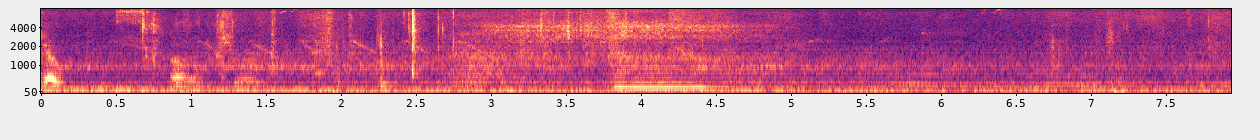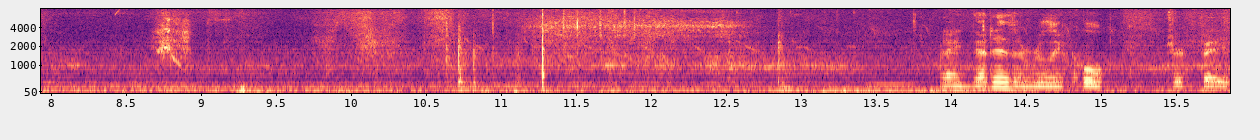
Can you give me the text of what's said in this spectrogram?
Go. Oh, sure. Dang, that is a really cool jerk bait.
